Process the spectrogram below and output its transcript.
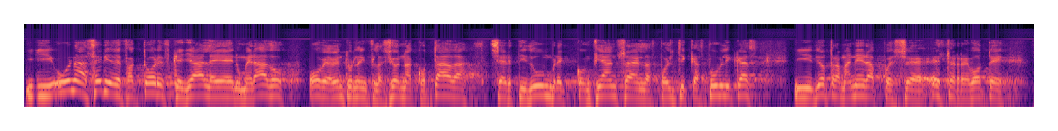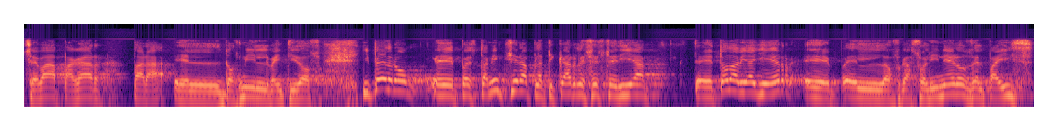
y una serie de factores que ya le he enumerado, obviamente una inflación acotada, certidumbre, confianza en las políticas públicas y de otra manera pues eh, este rebote se va a pagar para el 2022. Y Pedro, eh, pues también quisiera platicarles este día, eh, todavía ayer los gasolineros del país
